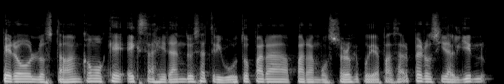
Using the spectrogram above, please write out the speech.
pero lo estaban como que exagerando ese atributo para, para mostrar lo que podía pasar pero si alguien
